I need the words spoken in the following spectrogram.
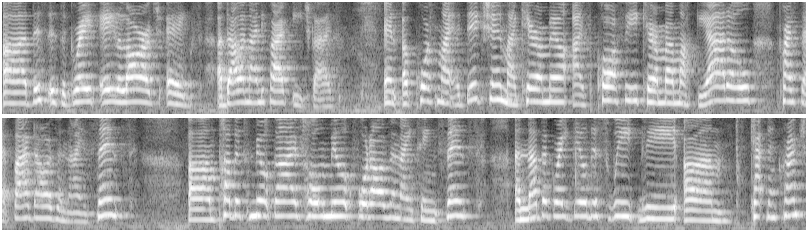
Uh, this is the grade A large eggs $1.95 each guys. And of course my addiction my caramel iced coffee caramel macchiato priced at five dollars and nine cents. Um, Publix milk guys whole milk four dollars and nineteen cents Another great deal this week, the um, Captain Crunch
